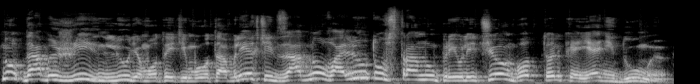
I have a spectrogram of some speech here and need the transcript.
Ну, дабы жизнь людям вот этим вот облегчить, заодно валюту в страну привлечем, вот только я не думаю,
